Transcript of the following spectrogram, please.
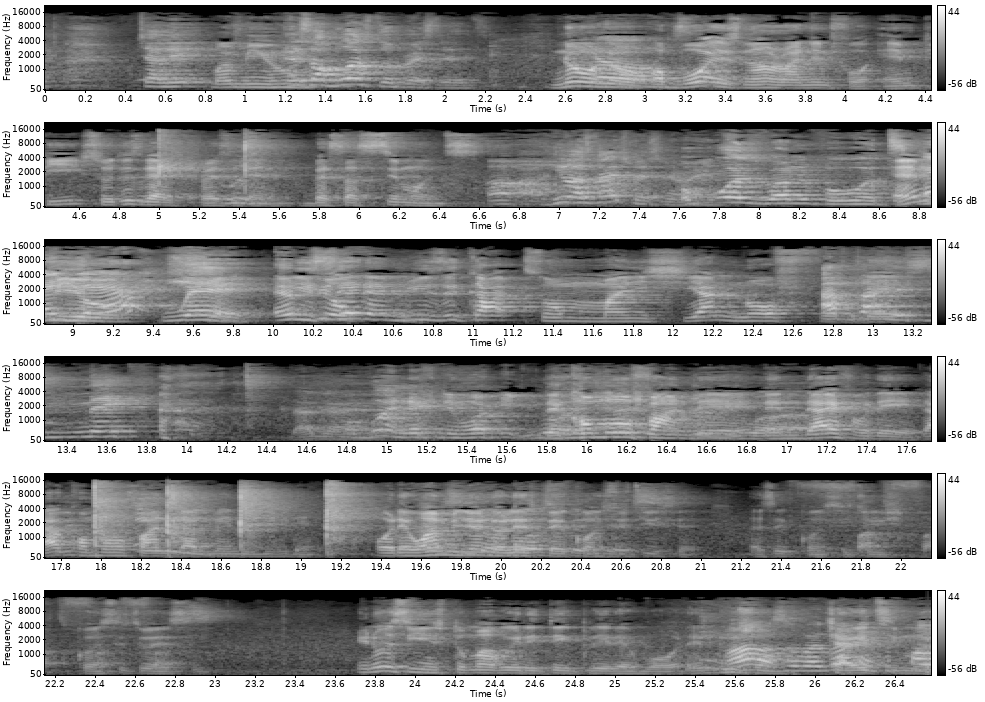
Charlie, Mommy, who? it's a boss to president. No, no. No. Obour is now running for MP. So this guy is president. Bessa Simmons. Uh, he was vice president, right? What's running for what? MPO. yeah? Where? He said the musical some manshia north After his neck. That Oh, guy. boy, neck didn't worry. the No, common fund there. Then die for there. That common fund government give them. Or the million dollars per pages. constitution. I said constitution. Fat, fat, Constituency. You know, see in stomach where they take play the ball. Then do Wow, some so we're going charity into match.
